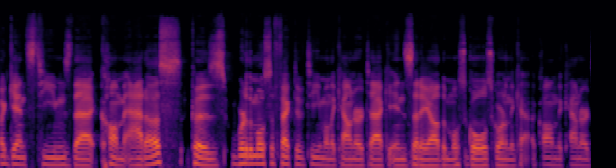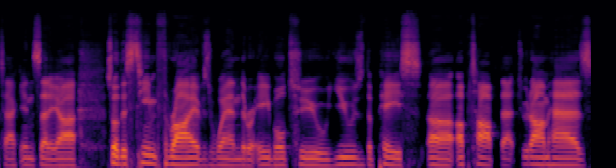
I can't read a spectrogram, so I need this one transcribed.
against teams that come at us because we're the most effective team on the counterattack in Serie A, the most goals scored on the ca- on the counterattack in Serie A. So this team thrives when they're able to use the pace uh, up top that Thuram has,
